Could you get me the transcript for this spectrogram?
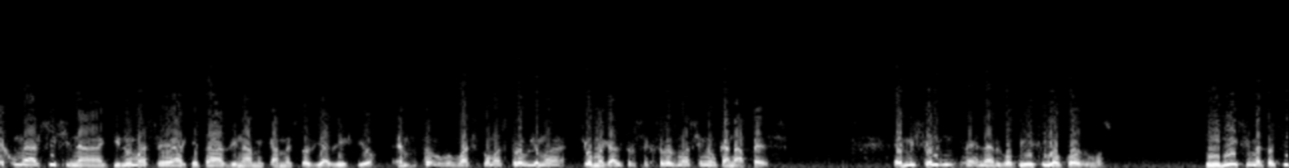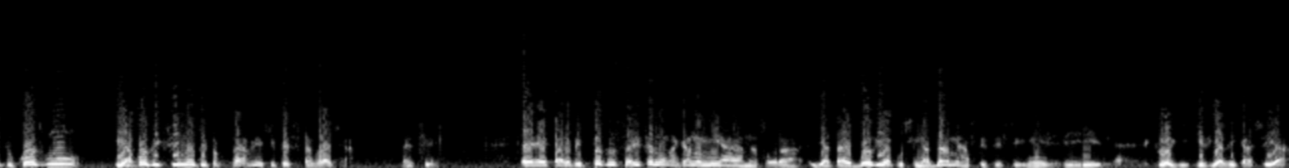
έχουμε αρχίσει να κινούμαστε αρκετά δυναμικά μέσα στο διαδίκτυο. Εμείς το βασικό μας πρόβλημα και ο μεγαλύτερος εχθρός μας είναι ο καναπές. Εμείς θέλουμε να ενεργοποιηθεί ο κόσμος η μη συμμετοχή του κόσμου, η απόδειξη είναι ότι το κράβι έχει πέσει στα βράχια. Έτσι. Ε, Παρεμπιπτόντως θα ήθελα να κάνω μία αναφορά για τα εμπόδια που συναντάμε αυτή τη στιγμή στην εκλογική διαδικασία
